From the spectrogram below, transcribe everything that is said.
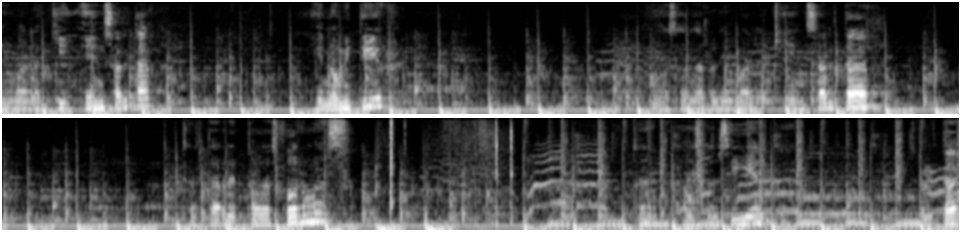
Igual aquí en saltar. Y en omitir darle igual aquí en saltar. Saltar de todas formas. Vamos al siguiente. Saltar.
